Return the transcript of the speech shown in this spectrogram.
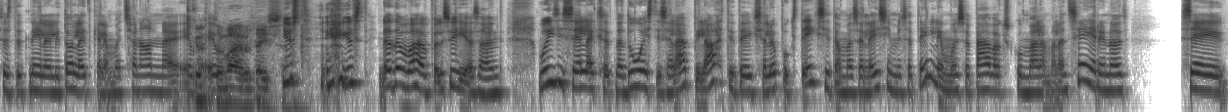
sest et neil oli tol hetkel emotsionaalne kõht on vahepeal täis saanud. just, just, nad on vahepeal süüa saanud. või siis selleks, et nad uuesti selle äpi lahti teeks ja lõpuks teeksid oma selle esimese tellimuse päevaks, kui me oleme lansseerinud, see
